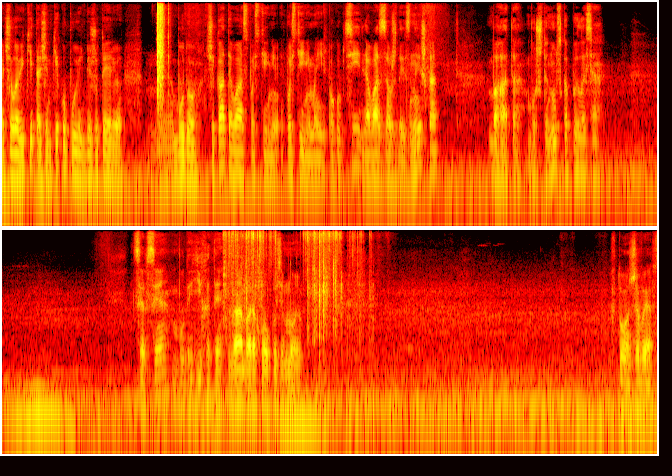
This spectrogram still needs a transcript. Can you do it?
Е, Чоловіки та жінки купують біжутерію. Буду чекати вас, постійні, постійні мої покупці. Для вас завжди знижка. Багато бурштину скопилося. Це все буде їхати на барахолку зі мною. Хто живе в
